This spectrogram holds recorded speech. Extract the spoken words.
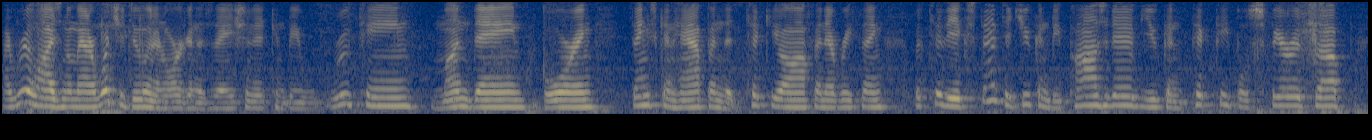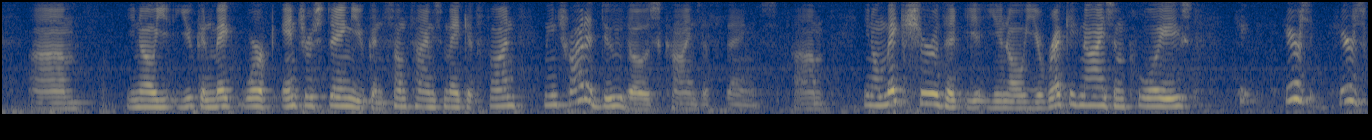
I realize no matter what you do in an organization, it can be routine, mundane, boring. Things can happen that tick you off and everything. But to the extent that you can be positive, you can pick people's spirits up, um, you know, you, you can make work interesting, you can sometimes make it fun. I mean, try to do those kinds of things. Um, you know, make sure that you, you know you recognize employees. Here's here's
